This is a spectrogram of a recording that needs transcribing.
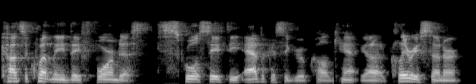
consequently, they formed a school safety advocacy group called Camp, uh, Center.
